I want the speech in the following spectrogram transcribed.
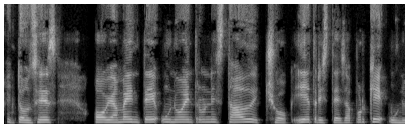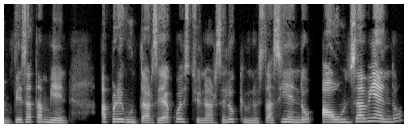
Entonces, obviamente uno entra en un estado de shock y de tristeza porque uno empieza también a preguntarse y a cuestionarse lo que uno está haciendo, aún sabiendo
